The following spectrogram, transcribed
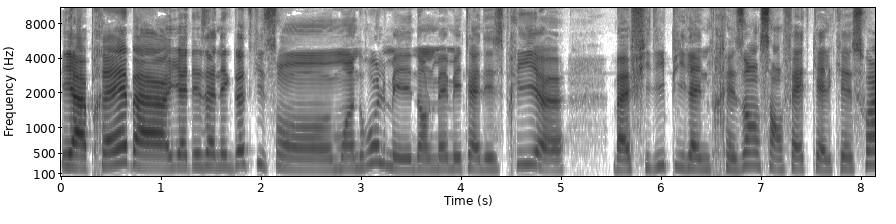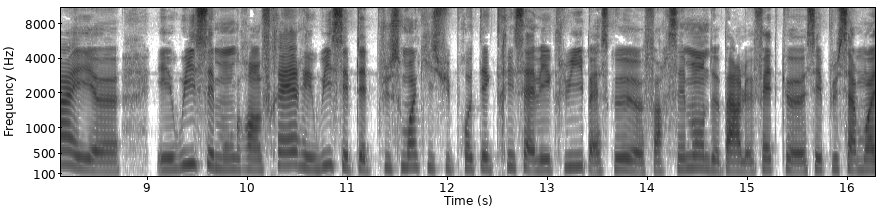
Et après, bah, il y a des anecdotes qui sont moins drôles, mais dans le même état d'esprit. Euh, bah, Philippe, il a une présence, en fait, quelle qu'elle soit. Et, euh, et oui, c'est mon grand frère. Et oui, c'est peut-être plus moi qui suis protectrice avec lui, parce que euh, forcément, de par le fait que c'est plus à moi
